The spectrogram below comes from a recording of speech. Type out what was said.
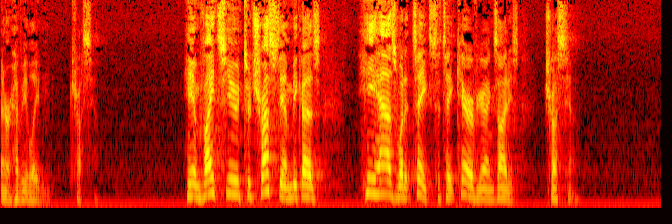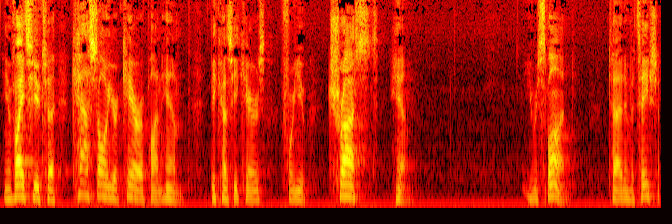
and are heavy laden. Trust him. He invites you to trust him because he has what it takes to take care of your anxieties. Trust him. He invites you to cast all your care upon him because he cares for you. Trust him you respond to that invitation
